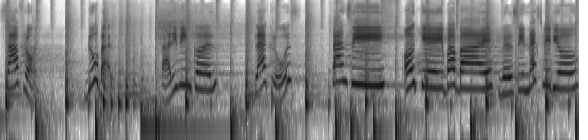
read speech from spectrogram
saffron, bluebell, periwinkle, black rose, pansy. Okay, bye bye. We'll see next video.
